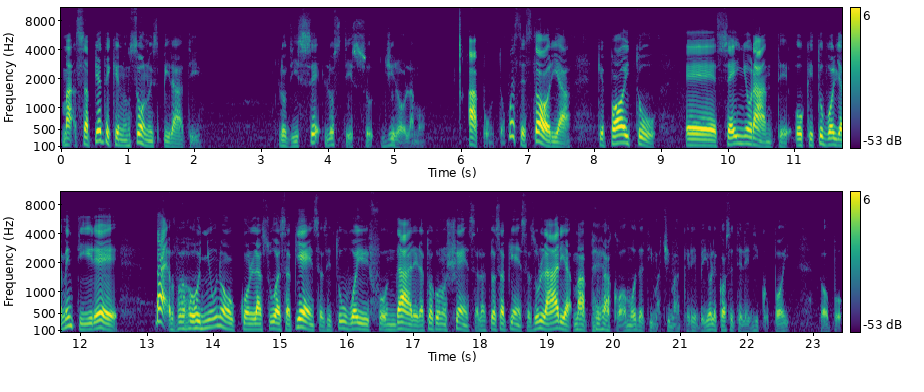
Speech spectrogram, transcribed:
ma sappiate che non sono ispirati. Lo disse lo stesso Girolamo. Appunto, questa è storia che poi tu eh, sei ignorante o che tu voglia mentire Beh, ognuno con la sua sapienza, se tu vuoi fondare la tua conoscenza, la tua sapienza sull'aria, ma beh, accomodati, ma ci mancherebbe, io le cose te le dico poi dopo,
